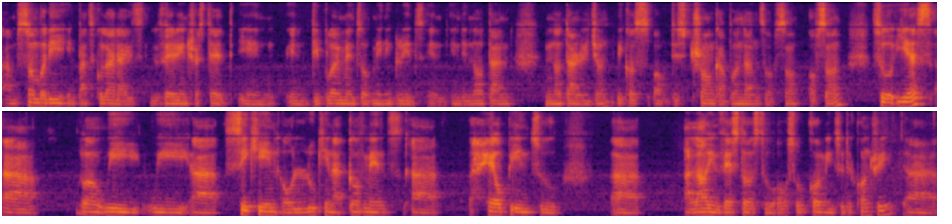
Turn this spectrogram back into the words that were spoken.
I'm somebody in particular that is very interested in in deployment of mini grids in, in the northern northern region because of the strong abundance of sun of sun. So yes, uh, well, we we are seeking or looking at governments uh, helping to uh, allow investors to also come into the country uh,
